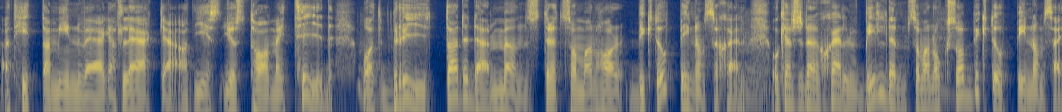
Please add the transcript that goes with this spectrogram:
att hitta min väg att läka, att just, just ta mig tid. Och att bryta det där mönstret som man har byggt upp inom sig själv. Och kanske den självbilden som man också har byggt upp inom sig.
